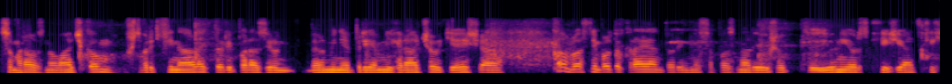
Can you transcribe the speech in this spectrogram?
som hral s Nováčkom v štvrťfinále, ktorý porazil veľmi nepríjemných hráčov tiež a no, vlastne bol to krajan, ktorým sme sa poznali už od juniorských žiackých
